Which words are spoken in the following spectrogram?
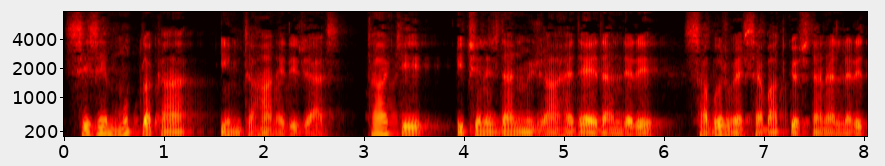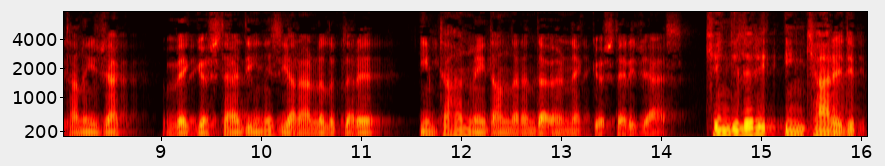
Sizi mutlaka imtihan edeceğiz. Ta ki içinizden mücahede edenleri, sabır ve sebat gösterenleri tanıyacak ve gösterdiğiniz yararlılıkları imtihan meydanlarında örnek göstereceğiz. Kendileri inkar edip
